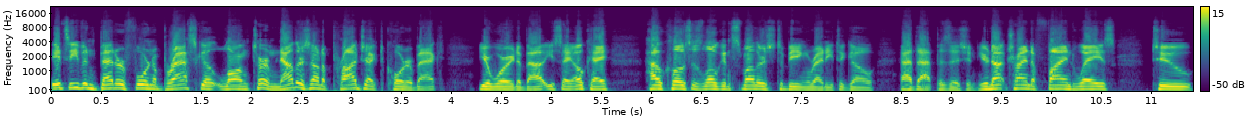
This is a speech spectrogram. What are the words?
it's even better for Nebraska long term. Now there's not a project quarterback you're worried about. You say, okay, how close is Logan Smothers to being ready to go at that position? You're not trying to find ways to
